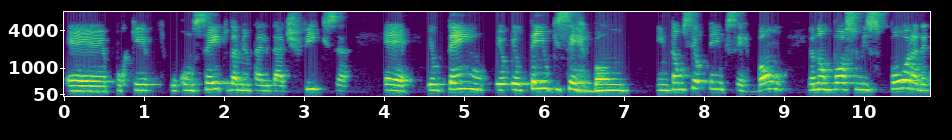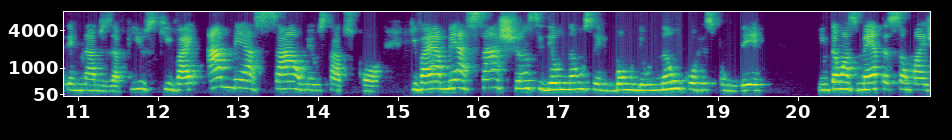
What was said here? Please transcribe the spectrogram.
é, porque o conceito da mentalidade fixa é eu tenho, eu, eu tenho que ser bom. Então, se eu tenho que ser bom, eu não posso me expor a determinados desafios que vai ameaçar o meu status quo, que vai ameaçar a chance de eu não ser bom, de eu não corresponder. Então as metas são mais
